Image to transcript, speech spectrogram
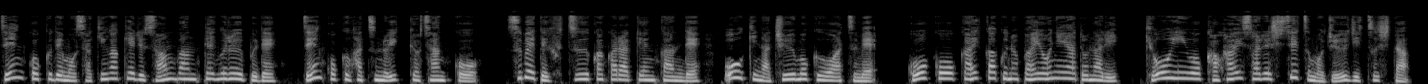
全国でも先駆ける3番手グループで全国初の一挙3校、すべて普通科から転換で大きな注目を集め、高校改革のパイオニアとなり、教員を加配され施設も充実した。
